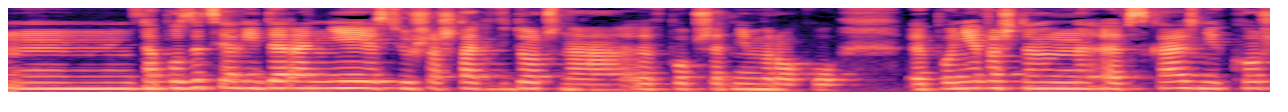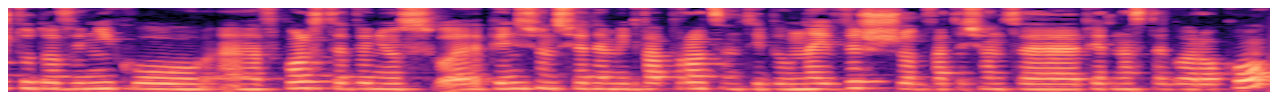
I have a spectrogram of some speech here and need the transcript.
mm, ta pozycja lidera nie jest już aż tak widoczna w poprzednim roku, ponieważ ten wskaźnik kosztu do wyniku w Polsce wyniósł 57,2% i był najwyższy od 2015 roku.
